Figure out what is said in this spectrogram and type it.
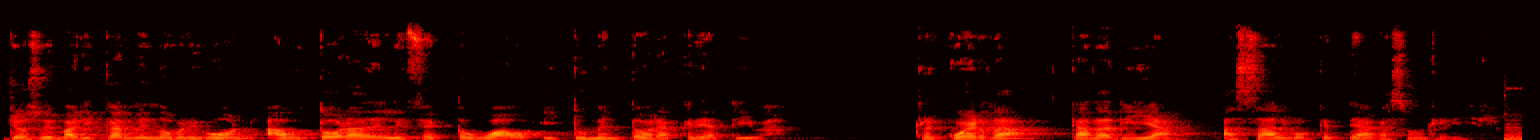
Yo soy Mari Carmen Obregón, autora del Efecto Wow y tu mentora creativa. Recuerda, cada día haz algo que te haga sonreír.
